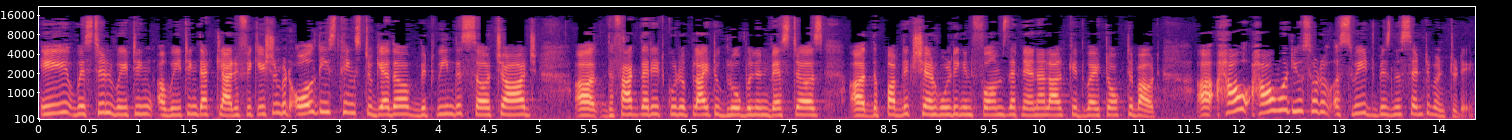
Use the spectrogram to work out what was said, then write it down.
a, we're still waiting, awaiting that clarification, but all these things together between the surcharge, uh, the fact that it could apply to global investors, uh, the public shareholding in firms that Naina Lal Kidwai talked about, uh, how, how would you sort of assuage business sentiment today?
